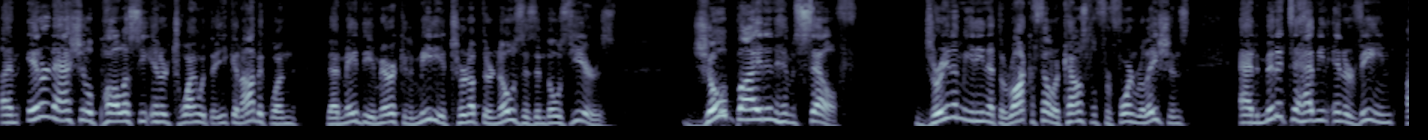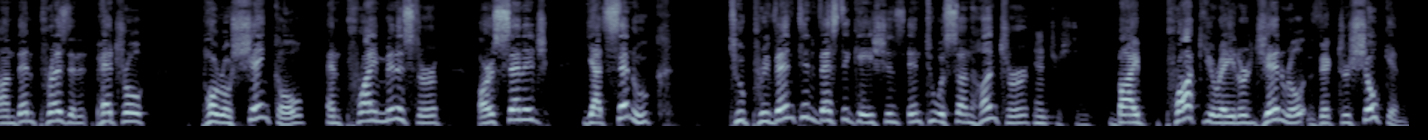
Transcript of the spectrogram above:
an international policy intertwined with the economic one that made the American media turn up their noses in those years. Joe Biden himself, during a meeting at the Rockefeller Council for Foreign Relations, admitted to having intervened on then President Petro Poroshenko and Prime Minister Arsenij Yatsenyuk to prevent investigations into a son Hunter Interesting. by Procurator General Victor Shokin.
